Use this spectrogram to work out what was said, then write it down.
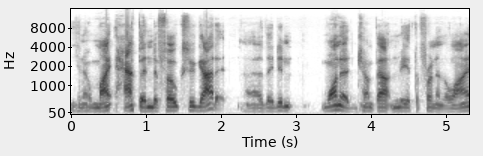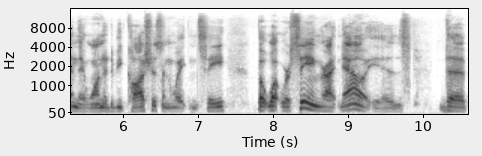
you know, might happen to folks who got it. Uh, they didn't want to jump out and be at the front of the line. They wanted to be cautious and wait and see. But what we're seeing right now is the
